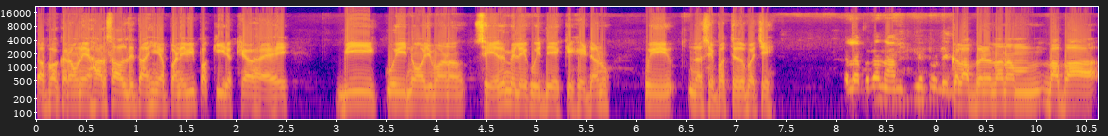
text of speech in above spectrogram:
ਆਪਾਂ ਕਰਾਉਣੇ ਹਰ ਸਾਲ ਦੇ ਤਾਂ ਹੀ ਆਪਾਂ ਨੇ ਵੀ ਪੱਕੀ ਰੱਖਿਆ ਹੋਇਆ ਹੈ ਵੀ ਕੋਈ ਨੌਜਵਾਨ ਸੇਧ ਮਿਲੇ ਕੋਈ ਦੇਖ ਕੇ ਖੇਡਾਂ ਨੂੰ, ਕੋਈ ਨਸ਼ੇ ਪੱਤੇ ਤੋਂ ਬਚੇ। ਕਲੱਬ ਦਾ ਨਾਮ ਕੀ ਹੈ ਤੁਹਾਡੇ? ਕਲੱਬ ਦਾ ਨਾਮ ਬਾਬਾ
